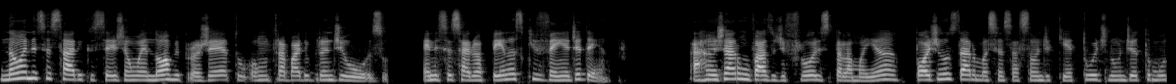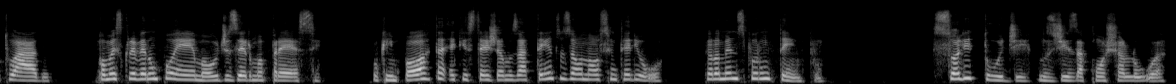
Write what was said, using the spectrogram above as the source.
Não é necessário que seja um enorme projeto ou um trabalho grandioso, é necessário apenas que venha de dentro. Arranjar um vaso de flores pela manhã pode nos dar uma sensação de quietude num dia tumultuado, como escrever um poema ou dizer uma prece. O que importa é que estejamos atentos ao nosso interior, pelo menos por um tempo. Solitude, nos diz a concha lua.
